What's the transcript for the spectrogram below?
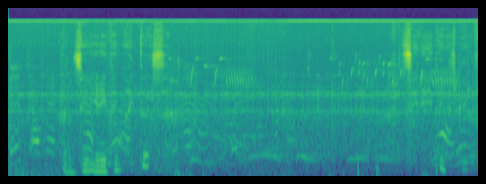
I haven't seen anything like this. It's beautiful.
